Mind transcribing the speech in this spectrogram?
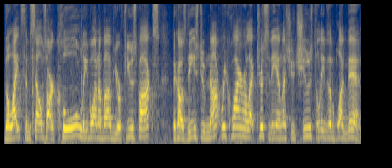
The lights themselves are cool. Leave one above your fuse box because these do not require electricity unless you choose to leave them plugged in.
